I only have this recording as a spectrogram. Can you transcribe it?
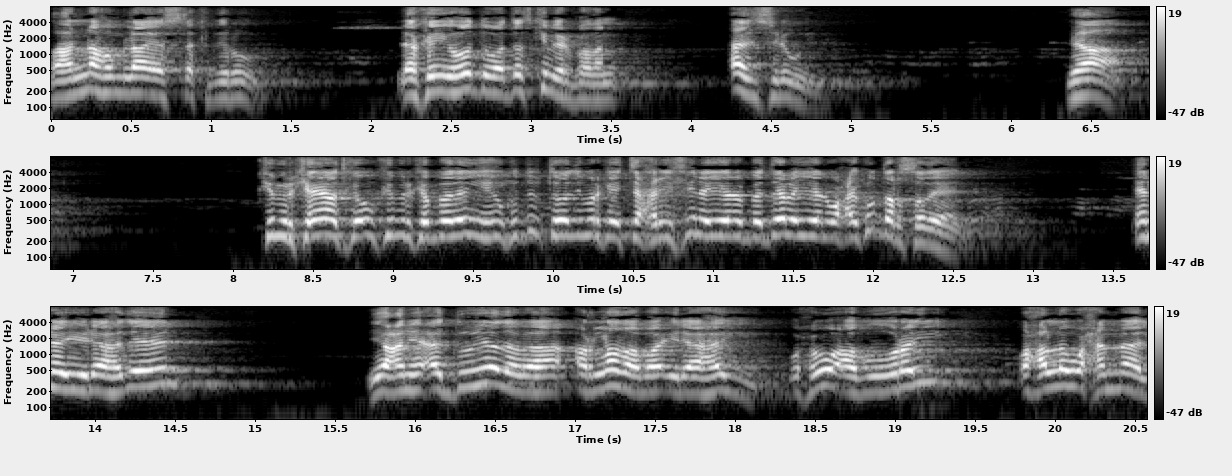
wa annahum laa yastakbiruun. Laakiin yuhuuddu waa dad kibir badan aad isla weyn ya. Kibirkay aadka u kibirka badan yihiin kutubtoodii markay taxriifinayeen oo beddelayeen waxay ku darsadeen inay yidhaahdeen yacni adduunyadaba arladaba ilaahay wuxuu abuuray wax alle waxa maal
